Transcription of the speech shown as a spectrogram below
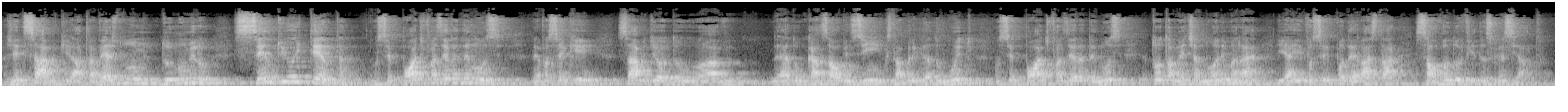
A gente sabe que através do, do número 180 você pode fazer a denúncia. Né? Você que sabe de, de, né, de um casal vizinho que está brigando muito, você pode fazer a denúncia, é totalmente anônima, né? e aí você poderá estar salvando vidas com esse ato.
